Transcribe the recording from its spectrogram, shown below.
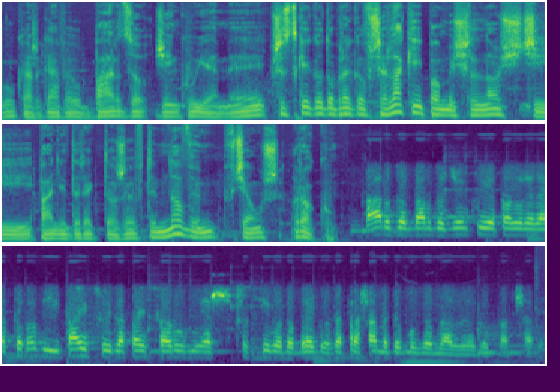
Łukasz Gaweł, bardzo dziękujemy. Wszystkiego dobrego, wszelakiej pomyślności, panie dyrektorze, w tym nowym wciąż roku. Bardzo, bardzo dziękuję panu redaktorowi i państwu i dla państwa również wszystkiego dobrego. Zapraszamy do Muzeum Narodowego w Warszawie.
